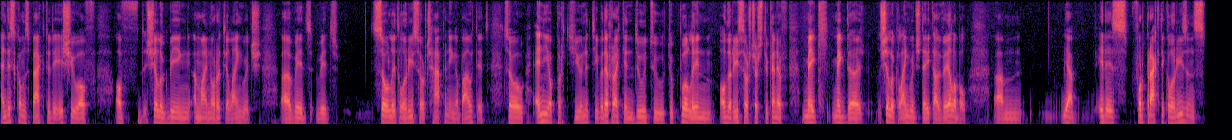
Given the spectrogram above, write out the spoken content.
And this comes back to the issue of, of Shilluk being a minority language uh, with, with so little research happening about it. So any opportunity, whatever I can do to, to pull in other researchers to kind of make, make the Shilluk language data available, um, yeah, it is for practical reasons,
